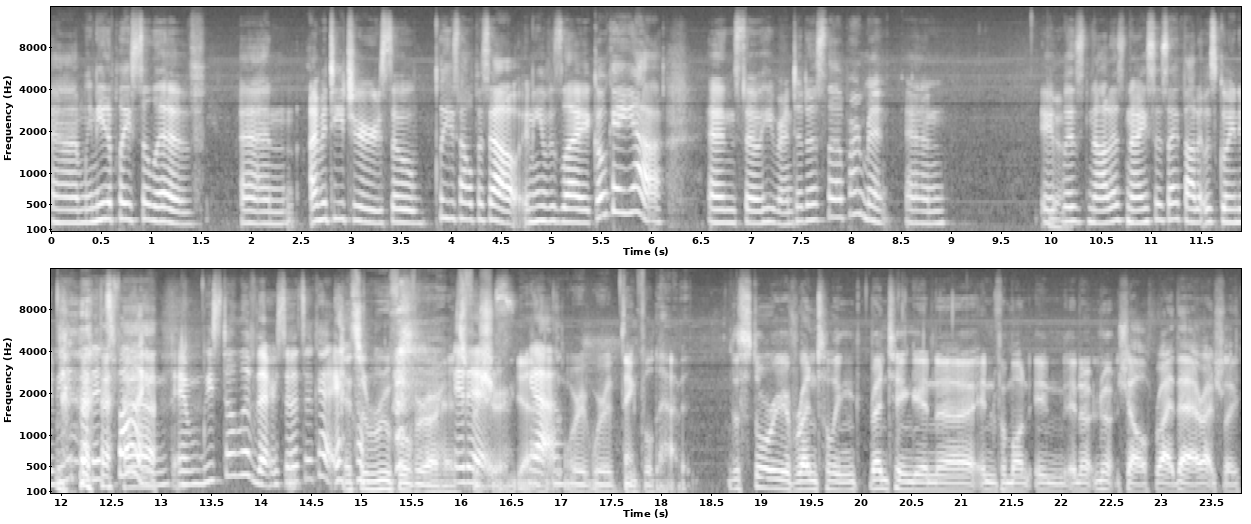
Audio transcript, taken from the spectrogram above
and we need a place to live and I'm a teacher, so please help us out. And he was like, okay, yeah. And so he rented us the apartment and it Yeah. was not as nice as I thought it was going to be, but it's fine. and we still live there, so it's okay. It's a roof over our heads It for is, sure. Yeah, yeah. we're we're thankful to have it. the story of renting renting in uh, in Vermont in in a nutshell, right there actually.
